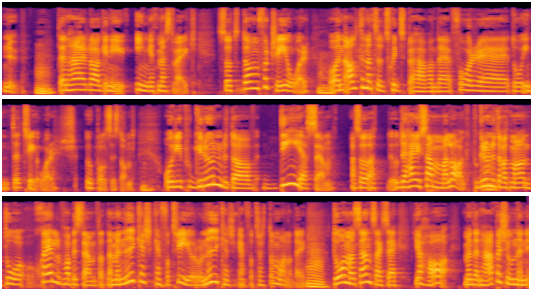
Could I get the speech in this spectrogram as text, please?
nu. Den här lagen är ju inget mästerverk. Så att de får tre år. Och en alternativt skyddsbehövande får eh, då inte tre års uppehållstillstånd. Och det är på grund av det sen Alltså att, och det här är ju samma lag. På grund av att man då själv har bestämt att nej, men ni kanske kan få tre år och ni kanske kan få 13 månader. Då har man sen sagt så här, jaha, men den här personen,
